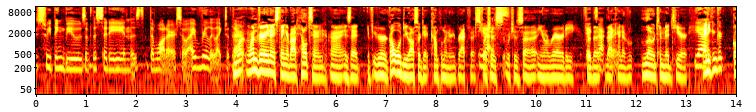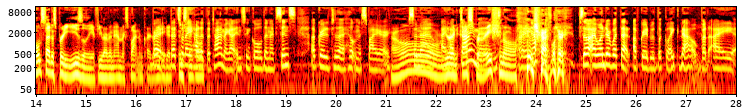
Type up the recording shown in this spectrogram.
sweeping views of the city and the the water. So I really liked it there. One, one very nice thing about Hilton uh, is that if you're a gold, you also get complimentary breakfast, which is which is uh, you know a rarity for the, that kind of low to mid tier. Yeah. and you can get gold status pretty easily if you have an Amex Platinum card. Right, You Right, that's what I had gold. at the time. I got instant gold, and I've since upgraded to the Hilton Aspire. Oh, so now oh, I you're have an diamond. aspirational traveler. So I wonder what that upgrade would look like now. But I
